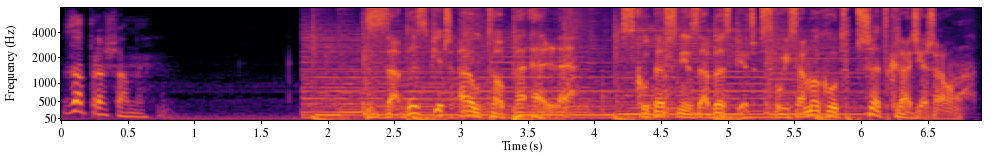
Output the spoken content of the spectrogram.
Zapraszamy. Zabezpieczauto.pl Skutecznie zabezpiecz swój samochód przed kradzieżą.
